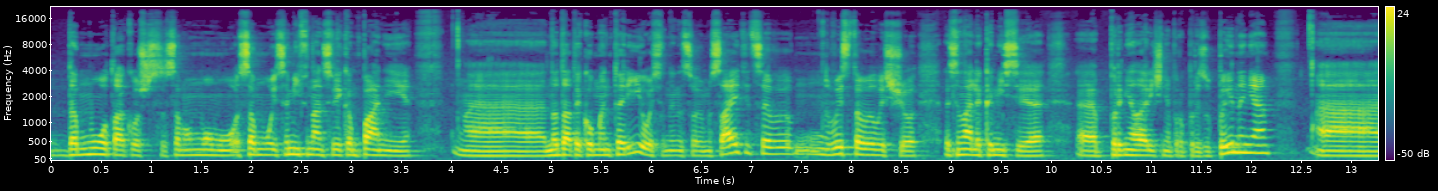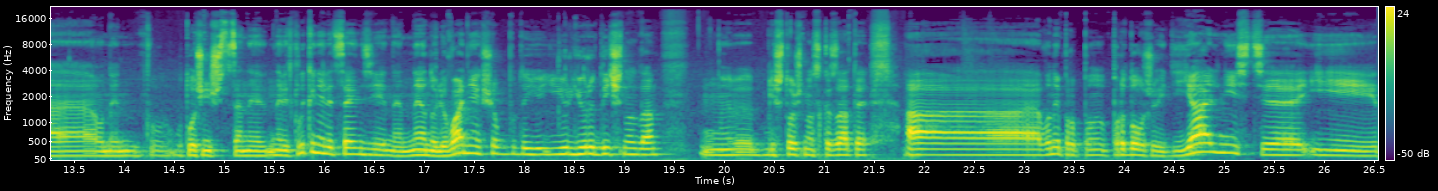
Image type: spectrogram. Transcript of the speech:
Дамо також самому самої самій фінансовій компанії е, надати коментарі. Ось вони на своєму сайті це виставили, що Національна комісія е, прийняла рішення про призупинення. А, вони уточнюють, що це не, відкликання ліцензії, не, не анулювання, якщо буде юридично, да, більш точно сказати. А вони про- продовжують діяльність, е, і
